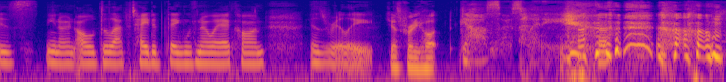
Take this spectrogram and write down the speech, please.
is, you know, an old dilapidated thing with no aircon, is really Gets pretty hot. Oh, so sweaty. um,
